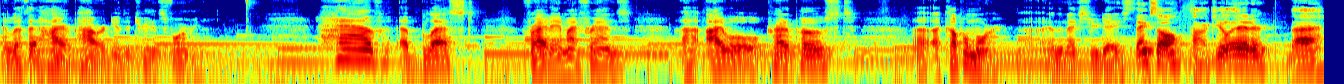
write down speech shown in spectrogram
and let that higher power do the transforming. Have a blessed Friday, my friends. Uh, I will try to post uh, a couple more uh, in the next few days. Thanks all. Talk to you later. Bye.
